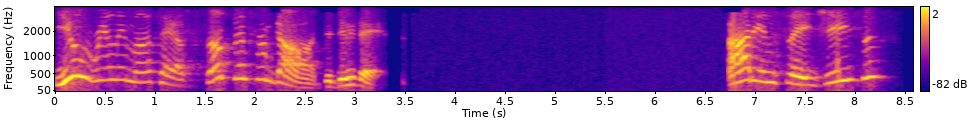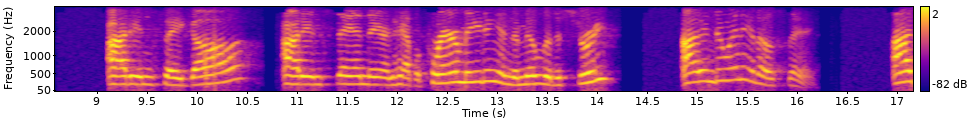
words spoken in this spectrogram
You really must have something from God to do that. I didn't say Jesus. I didn't say God. I didn't stand there and have a prayer meeting in the middle of the street. I didn't do any of those things. I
